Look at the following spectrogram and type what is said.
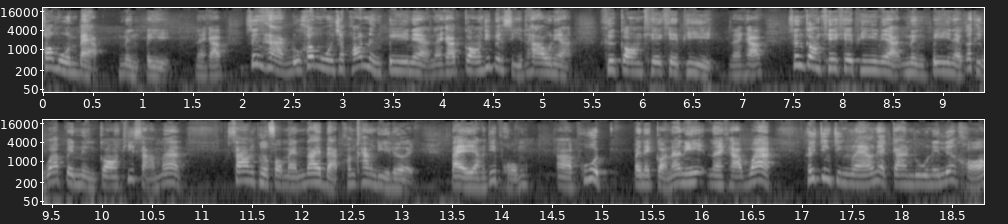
ข้อมูลแบบ 1 ปีนะครับซึ่งหากดูข้อมูลเฉพาะ 1 ปีเนี่ยนะครับกองที่เป็นสีเทาเนี่ยคือกอง KKP นะครับซึ่งกอง KKP เนี่ย1ปีเนี่ยก็ถือว่าเป็น 1 กองที่สามารถสร้าง performance ได้แบบค่อนข้างดีเลย แต่อย่างที่ผมพูดไปในก่อนหน้านี้นะครับว่าเฮ้ยจริง ๆ แล้วเนี่ยการดูในเรื่องของ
